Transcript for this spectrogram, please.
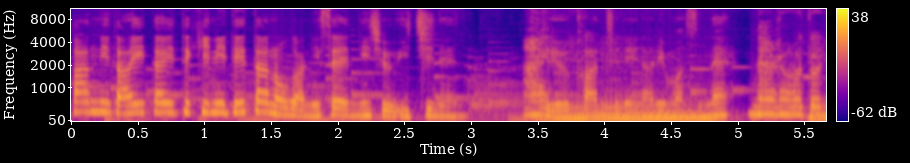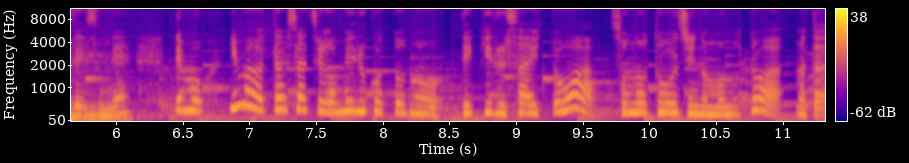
般に大々的に出たのが2021年はい、っていう感じになりますね。なるほどですね。でも今私たちが見ることのできるサイトはその当時のものとはまた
